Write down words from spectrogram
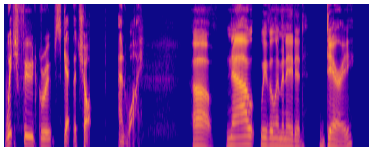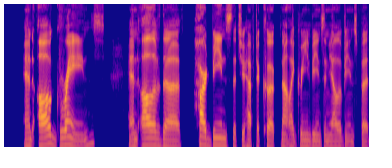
which food groups get the chop and why? Oh, now we've eliminated dairy and all grains and all of the hard beans that you have to cook, not like green beans and yellow beans, but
